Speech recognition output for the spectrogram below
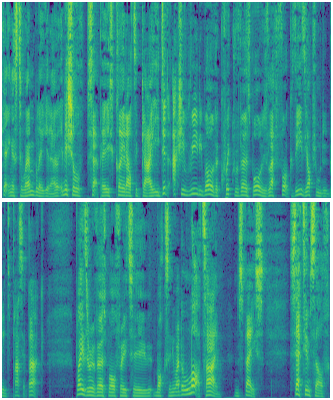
getting us to Wembley. You know, initial set piece cleared out a guy. He did actually really well with a quick reverse ball with his left foot because the easy option would have been to pass it back. Plays a reverse ball through to Moxon, who had a lot of time and space. Set himself,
